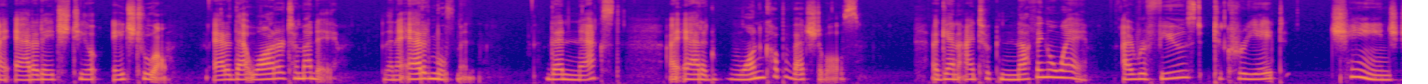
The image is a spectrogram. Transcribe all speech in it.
I added H2O, added that water to my day. Then I added movement. Then next, I added one cup of vegetables. Again, I took nothing away. I refused to create change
